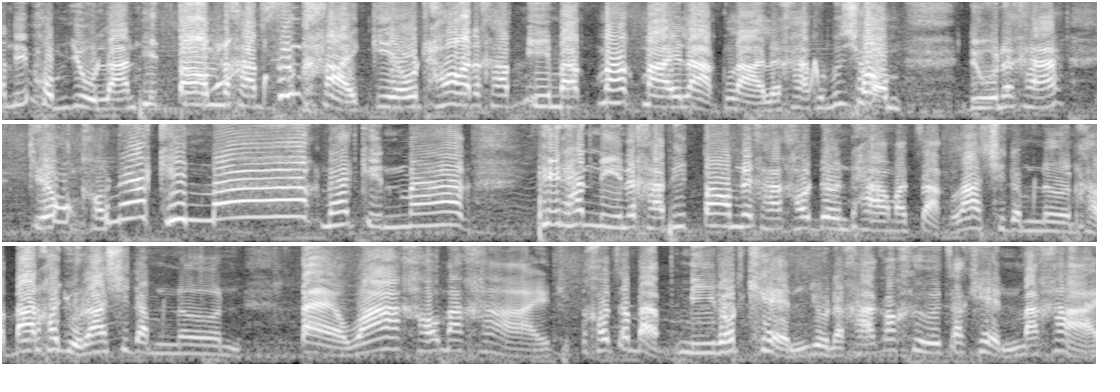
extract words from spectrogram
อนนี้ผมอยู่ร้านพี่ต้อมนะครับ ซึ่งขายเกี๊ยวทอดนะครับ มีมากมากมายหลากหลายเลยค่ะ คุณผู้ชมดูนะคะ เกี๊ยวของเขาน่ากินมากน่ากินมาก พี่ท่านนี้นะคะ พี่ต้อมนะคะเขาเดินทางมาจากราชดำเนินค่ะ บ้านเขาอยู่ราชดำเนิน แต่ว่าเขามาขายเขาจะแบบมีรถเข็นอยู่นะคะ ก็คือจะเข็นมาขาย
